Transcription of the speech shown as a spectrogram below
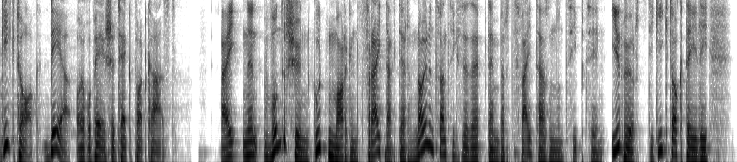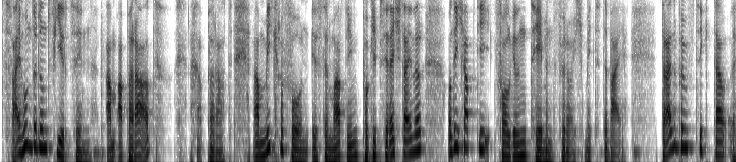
Geek Talk, der europäische Tech-Podcast. Einen wunderschönen guten Morgen, Freitag, der 29. September 2017. Ihr hört die Geek Talk Daily 214 am Apparat. Apparat. Am Mikrofon ist der Martin Pogipsi Rechsteiner und ich habe die folgenden Themen für euch mit dabei. 350, äh,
